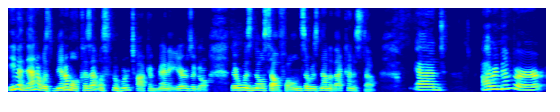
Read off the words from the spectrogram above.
even then it was minimal because that was, we're talking many years ago. There was no cell phones, there was none of that kind of stuff. And I remember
